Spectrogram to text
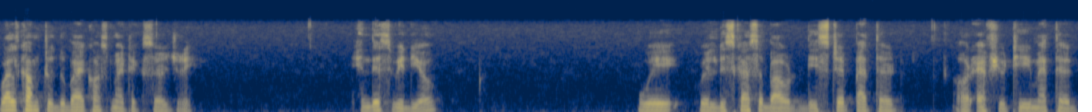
Welcome to Dubai Cosmetic Surgery. In this video we will discuss about the strip method or FUT method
